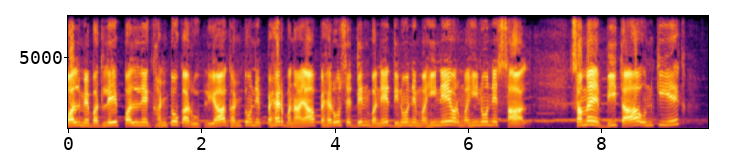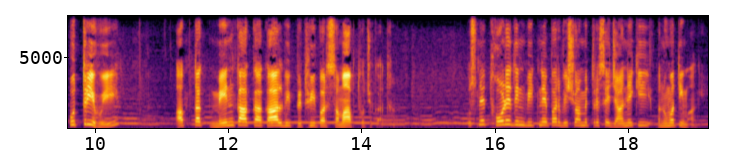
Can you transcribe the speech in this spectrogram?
पल में बदले, पल ने घंटों का रूप लिया, घंटों ने पहर बनाया, पहरों से दिन बने, दिनों ने महीने और महीनों ने साल। समय बीता, उनकी एक पुत्री हुई। अब तक मेनका का काल भी पृथ्वी पर समाप्त हो चुका था। उसने थोड़े दिन बीतने पर विश्वामित्र से जाने की अनुमति मांगी।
